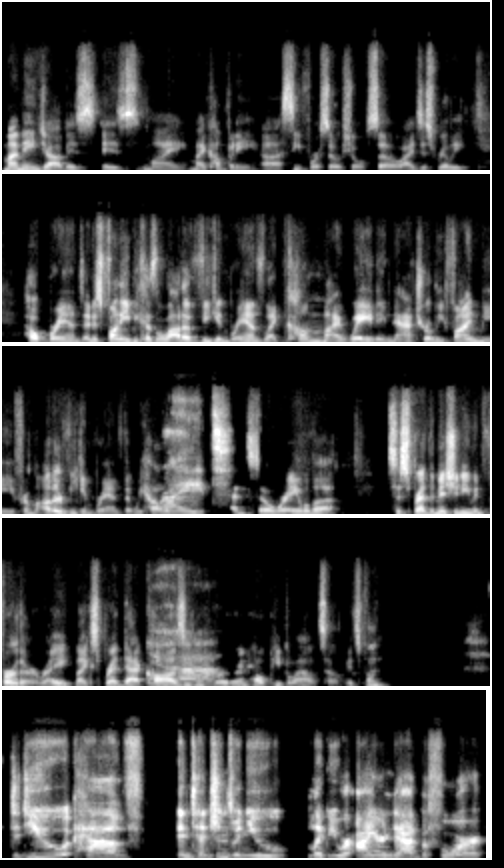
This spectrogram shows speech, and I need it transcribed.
my main job is is my my company uh, C4 Social. So I just really help brands. And it's funny because a lot of vegan brands like come my way. They naturally find me from other vegan brands that we help. Right. And so we're able to to spread the mission even further, right? Like spread that cause yeah. even further and help people out. So it's fun. Did you have intentions when you like you were Iron Dad before?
